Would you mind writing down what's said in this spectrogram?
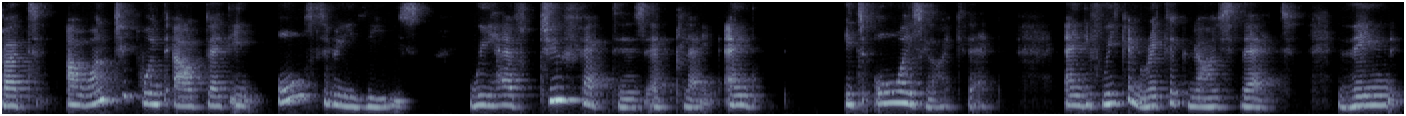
But I want to point out that in all three of these, we have two factors at play, and it's always like that. And if we can recognize that, then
